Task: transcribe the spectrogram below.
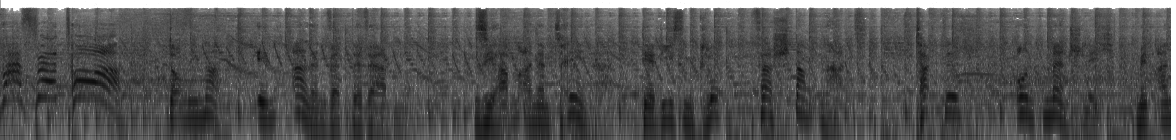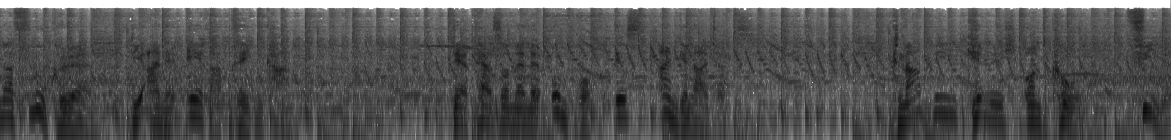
Was für ein Tor! Dominant in allen Wettbewerben. Sie haben einen Trainer, der diesen Club verstanden hat. Taktisch und menschlich mit einer Flughöhe, die eine Ära prägen kann. Der personelle Umbruch ist eingeleitet. Gnabry, Kimmich und Co. Viele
